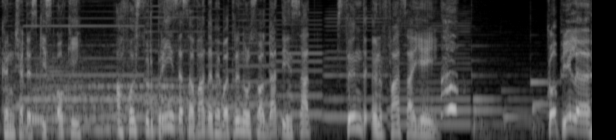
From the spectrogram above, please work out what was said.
Când și-a deschis ochii, a fost surprinsă să vadă pe bătrânul soldat din sat stând în fața ei. Copilă,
